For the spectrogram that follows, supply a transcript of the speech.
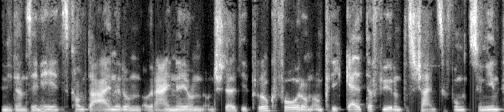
wenn die dann sehen, hey, jetzt kommt da einer und, oder eine und, und stellt ihr Produkt vor und, und kriegt Geld dafür und das scheint zu funktionieren,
